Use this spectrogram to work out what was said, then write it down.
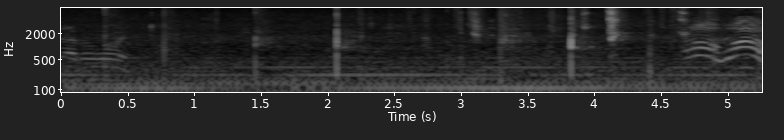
seven, one. Oh, wow.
